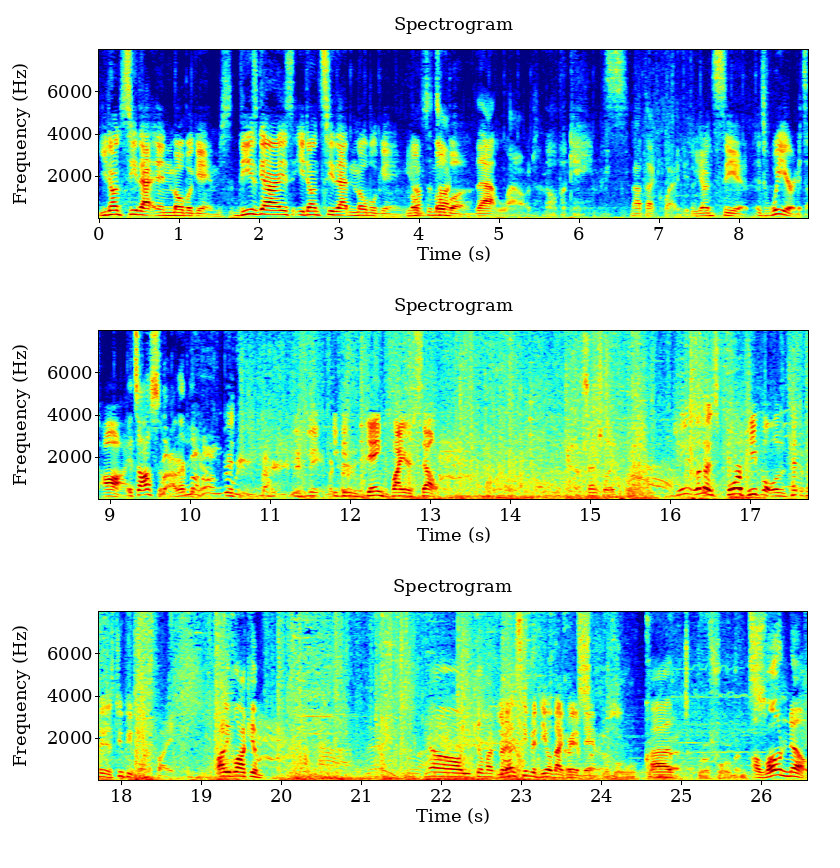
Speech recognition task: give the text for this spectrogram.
You don't see that in MOBA games. These guys, you don't see that in mobile game. You don't have to MOBA. talk that loud. MOBA games. Not that quiet either. You don't see it. It's weird. It's odd. It's awesome. I love the you, you, you can gank by yourself. Essentially. Gee, look, there's four people. Well, technically, there's two people in the fight. Body block him. No, you killed my He friend. doesn't seem to deal that great of damage. Uh, alone, no.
